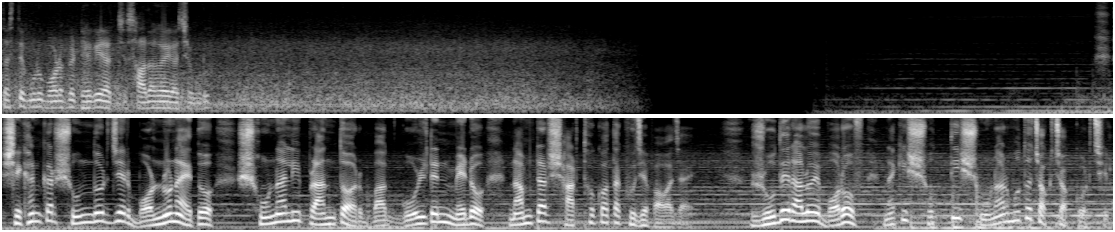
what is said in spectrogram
আস্তে আস্তে পুরো বরফে ঢেকে যাচ্ছে সাদা হয়ে গেছে পুরো সেখানকার সৌন্দর্যের বর্ণনায় তো সোনালি প্রান্তর বা গোল্ডেন মেডো নামটার সার্থকতা খুঁজে পাওয়া যায়। রোদের আলোয় বরফ নাকি সত্যি সোনার মতো চকচক করছিল?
